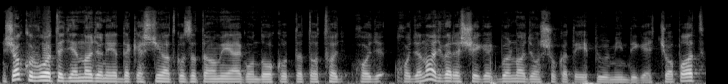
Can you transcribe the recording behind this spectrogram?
És akkor volt egy ilyen nagyon érdekes nyilatkozata, ami elgondolkodtatott, hogy, hogy, hogy a nagy vereségekből nagyon sokat épül mindig egy csapat,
